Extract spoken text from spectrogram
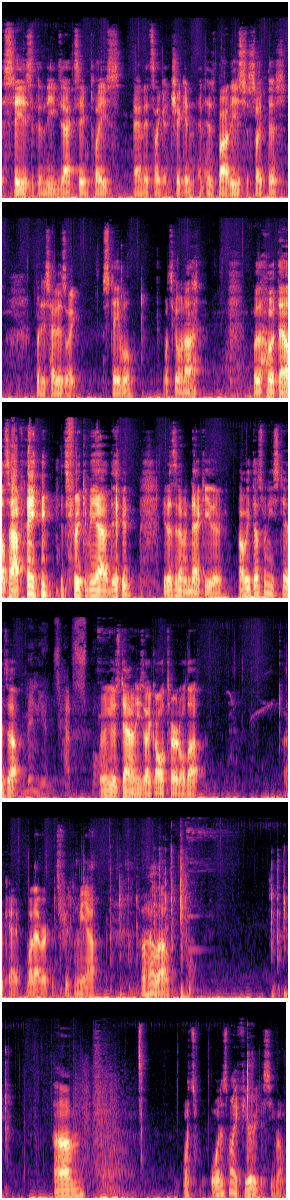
stays in the exact same place, and it's like a chicken, and his body is just like this, but his head is like stable? What's going on? What, what the hell's happening? it's freaking me out, dude. He doesn't have a neck either. Oh, he does when he stands up. When he goes down, he's like all turtled up. Okay, whatever. It's freaking me out. Oh, hello. Um, What's what is my furious emote?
